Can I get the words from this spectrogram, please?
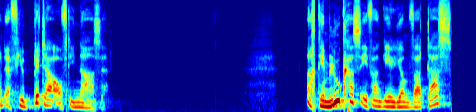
und er fiel bitter auf die Nase. Nach dem Lukasevangelium war das,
